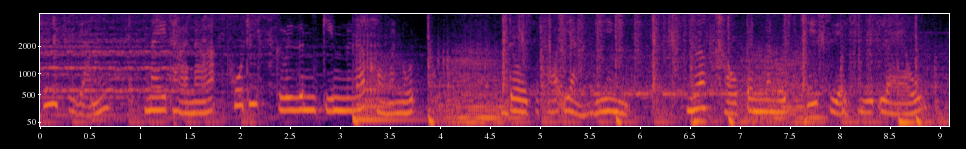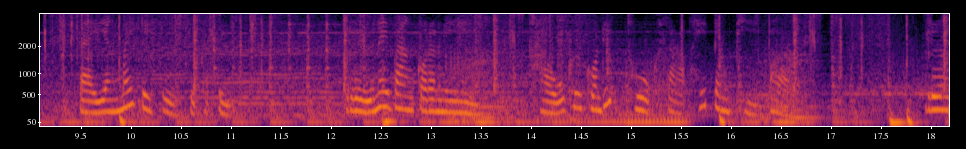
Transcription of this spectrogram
ชื่อเสียง ในฐานะผู้ที่กลืนกินเนื้อของมนุษย์ โดยเฉพาะอย่างยิ่ง เมื่อเขาเป็นมนุษย์ที่เสียชีวิตแล้ว แต่ยังไม่ไปสู่สุคติ หรือในบางกรณี เขาคือคนที่ถูกสาปให้เป็นผีปอบ เรื่อง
